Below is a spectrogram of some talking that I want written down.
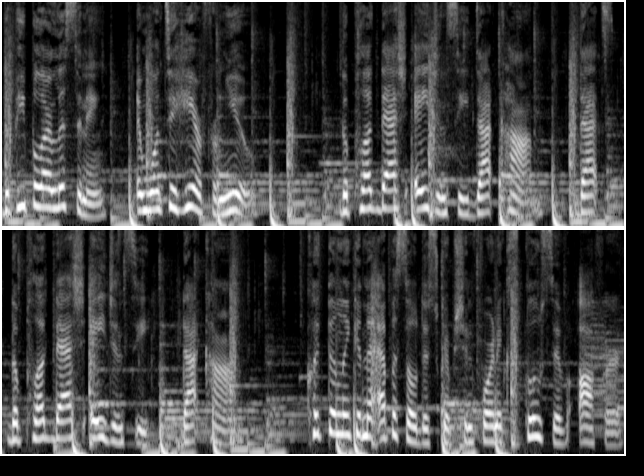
The people are listening and want to hear from you. Theplug-agency.com. That's theplug-agency.com. Click the link in the episode description for an exclusive offer.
